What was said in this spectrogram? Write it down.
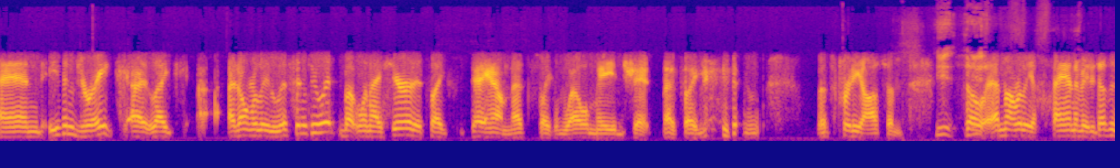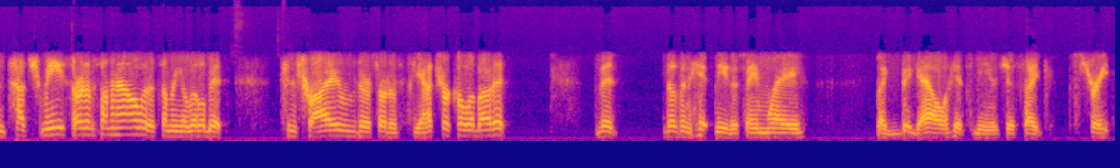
And even Drake, I like I don't really listen to it, but when I hear it, it's like, damn, that's like well made shit. That's like that's pretty awesome. You- So I'm not really a fan of it. It doesn't touch me, sort of somehow. There's something a little bit contrived or sort of theatrical about it that doesn't hit me the same way like Big L hits me. It's just like straight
